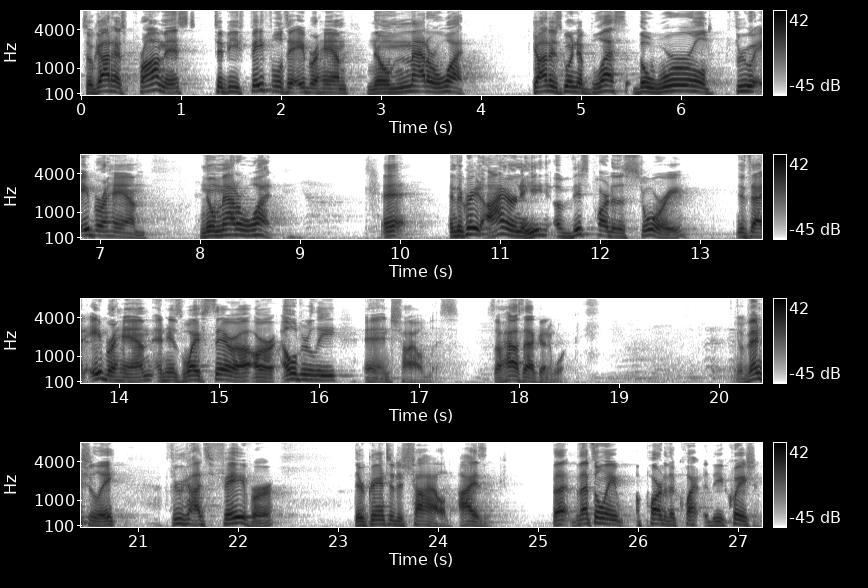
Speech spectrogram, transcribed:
So God has promised to be faithful to Abraham no matter what. God is going to bless the world through Abraham no matter what. And, and the great irony of this part of the story is that Abraham and his wife Sarah are elderly and childless. So, how's that going to work? Eventually, through God's favor, they're granted a child, Isaac. But, that's only a part of the, the equation,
